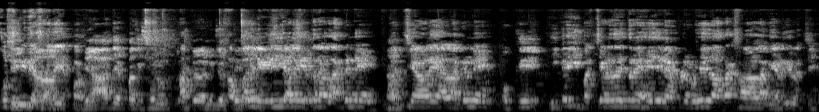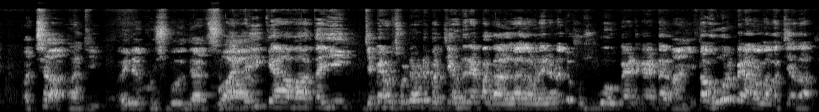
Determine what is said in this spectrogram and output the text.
ਕੁਝ ਵੀ ਦੇ ਸਕਦੇ ਆਪਾਂ। ਵਿਆਹ ਤੇ ਆਪਾਂ ਕਿਸੇ ਨੂੰ ਰਿਟਰਨ ਗਿਫਟ ਆਪਾਂ ਲੇਡੀ ਵਾਲੇ ਇਸ ਤਰ੍ਹਾਂ ਅਲੱਗ ਨੇ ਬੱਚਿਆਂ ਵਾਲੇ ਅਲੱਗ ਨੇ। ਓਕੇ ਠੀਕ ਹੈ ਜੀ ਬੱਚਿਆਂ ਦਾ ਇਸ ਤਰ੍ਹਾਂ ਇਹ ਜਿਹੇ ਆਪਣੇ ਕੋਲ ਲਾਤਾ ਖਾਣ ਲੱਗ ਜਾਣਗੇ ਬੱਚੇ। ਅੱਛਾ। ਹਾਂਜੀ। ਇਹਨੇ ਖੁਸ਼ਬੂਦਾਰ ਮੈਂ ਸਵਾਦ ਜੀ ਕੀ ਬਾਤ ਹੈ ਜੀ ਜਿਵੇਂ ਹੁਣ ਛੋਟੇ ਛੋਟੇ ਬੱਚੇ ਹੁੰਦੇ ਨੇ ਆਪਾਂ ਗੱਲ ਨਾਲ ਲਾਉਣੇ ਨੇ ਉਹਨਾਂ ਚ ਖੁਸ਼ਬੂ ਆਊ ਘੈਂਟ ਘੈਂਟ। ਹਾਂਜੀ। ਤਾਂ ਹੋਰ ਪਿਆਰ ਆਉਂਦਾ ਬੱਚਿਆਂ ਦਾ।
